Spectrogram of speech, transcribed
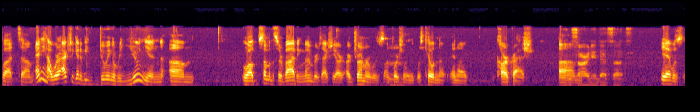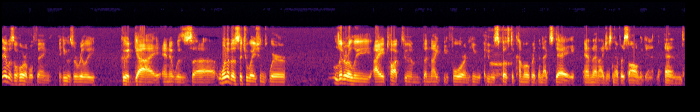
but um, anyhow, we're actually going to be doing a reunion. Um, well, some of the surviving members actually, our, our drummer was Mm. unfortunately was killed in a in a car crash. Um, I'm sorry, dude. That sucks. Yeah, it was it was a horrible thing. He was a really good guy, and it was uh, one of those situations where literally I talked to him the night before, and he he was Ugh. supposed to come over the next day, and then I just never saw him again. And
